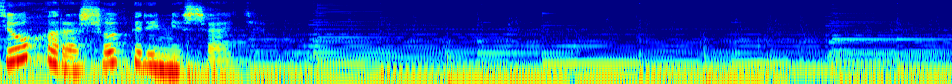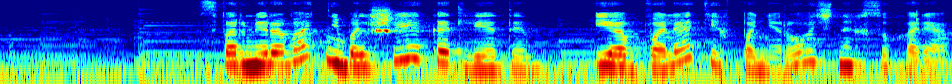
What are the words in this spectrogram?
Все хорошо перемешать. Сформировать небольшие котлеты и обвалять их в панировочных сухарях.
